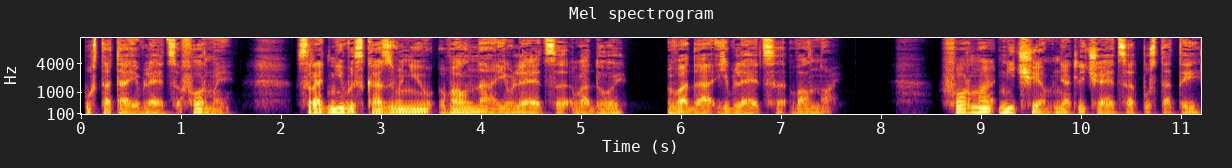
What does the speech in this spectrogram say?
«пустота является формой» сродни высказыванию «волна является водой», «вода является волной». Форма ничем не отличается от пустоты,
